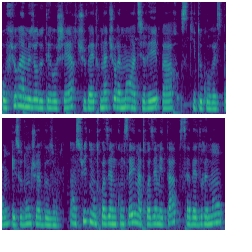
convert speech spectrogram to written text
Au fur et à mesure de tes recherches, tu vas être naturellement attiré par ce qui te correspond et ce dont tu as besoin. Ensuite, mon troisième conseil, ma troisième étape, ça va être vraiment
